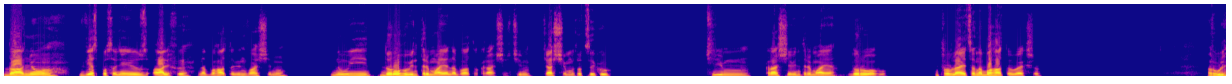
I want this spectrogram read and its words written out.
Да, в нього вес по сравнению з Альфи набагато він важче. Ну, ну і дорогу він тримає набагато краще. Чим тяжче мотоцикл, чим краще він тримає дорогу. Управляється набагато легше. Руль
